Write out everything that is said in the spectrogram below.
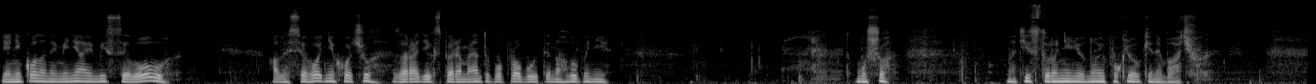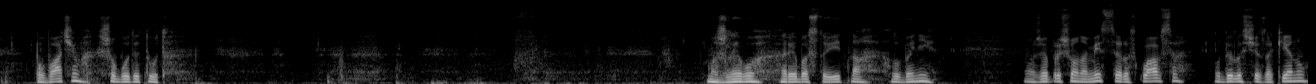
Я ніколи не міняю місце лову, але сьогодні хочу заради експерименту попробувати на глибині. Тому що на тій стороні ні одної покльовки не бачу. Побачимо, що буде тут. Можливо, риба стоїть на глибині. Вже прийшов на місце, розклався, удилище закинув.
